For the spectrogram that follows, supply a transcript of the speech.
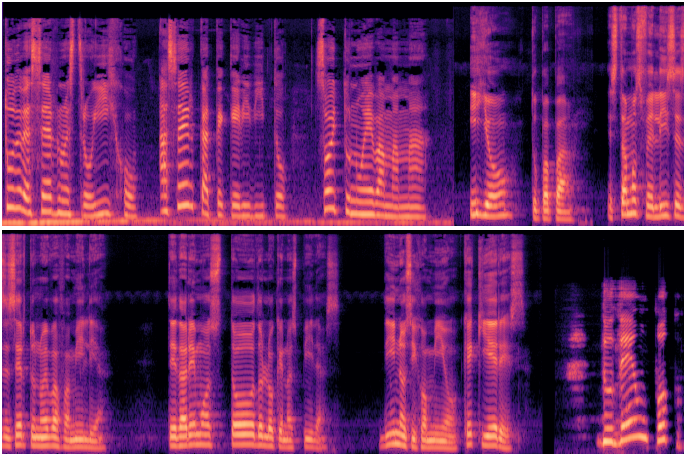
Tú debes ser nuestro hijo. Acércate, queridito. Soy tu nueva mamá. Y yo, tu papá. Estamos felices de ser tu nueva familia. Te daremos todo lo que nos pidas. Dinos, hijo mío, ¿qué quieres? Dudé un poco.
